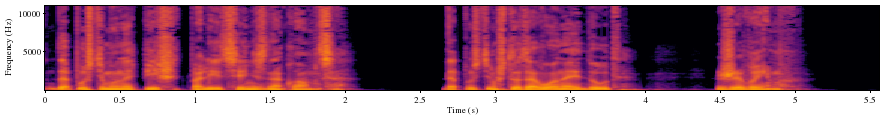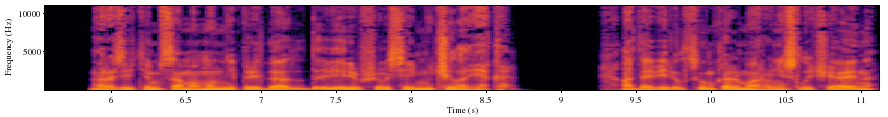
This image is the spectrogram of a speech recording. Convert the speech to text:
Допустим, он напишет полиции незнакомца. Допустим, что того найдут живым. Но разве тем самым он не предаст доверившегося ему человека? А доверился он кальмару не случайно,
